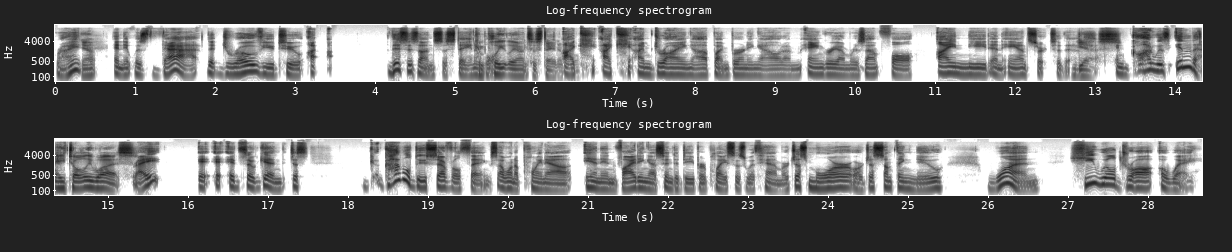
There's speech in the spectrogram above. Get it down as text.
right? Yep. And it was that that drove you to, I, I, this is unsustainable. Completely unsustainable. I can't, I can't, I'm drying up, I'm burning out, I'm angry, I'm resentful. I need an answer to this. Yes. And God was in that, He totally was. right? It- it- and so, again, just God will do several things I want to point out in inviting us into deeper places with Him, or just more, or just something new. One, He will draw away.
